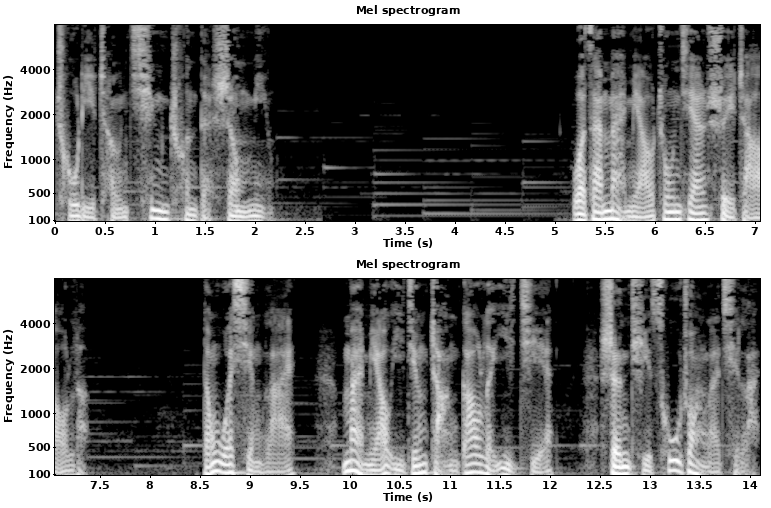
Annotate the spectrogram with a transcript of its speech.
处理成青春的生命。我在麦苗中间睡着了。等我醒来，麦苗已经长高了一截，身体粗壮了起来。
